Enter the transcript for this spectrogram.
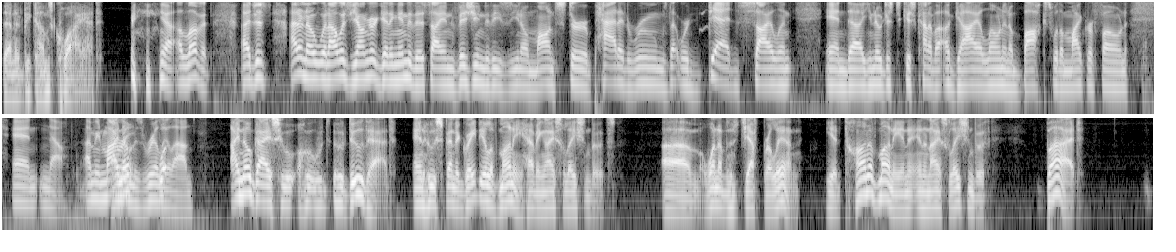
then it becomes quiet. Yeah, I love it. I just, I don't know. When I was younger, getting into this, I envisioned these, you know, monster padded rooms that were dead silent, and uh, you know, just just kind of a, a guy alone in a box with a microphone. And no, I mean, my I know- room is really what- loud. I know guys who, who who do that and who spend a great deal of money having isolation booths. Um, one of them is Jeff Berlin. He had a ton of money in, in an isolation booth, but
